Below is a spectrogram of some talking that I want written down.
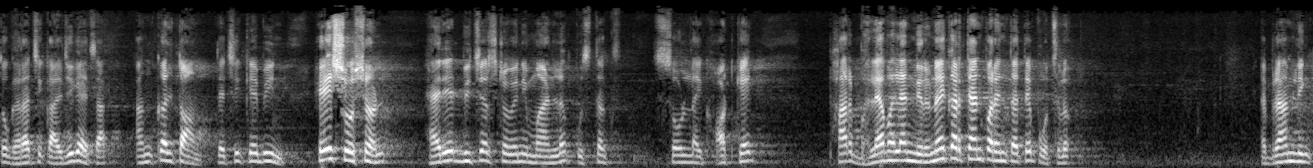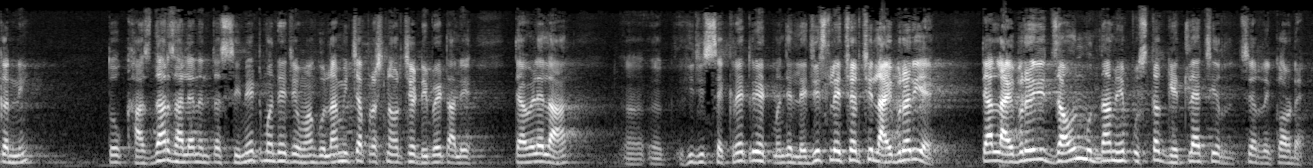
तो घराची काळजी घ्यायचा. अंकल टॉम त्याची केबिन. हे शोषण हॅरिएट बीचर स्टोवेनी मांडलं. पुस्तक सोल्ड लाईक हॉट केक. फार भल्या भल्या निर्णयकर्त्यांपर्यंत ते पोचलं. अब्राहम लिंकननी तो खासदार झाल्यानंतर सिनेटमध्ये जेव्हा गुलामीच्या प्रश्नावरचे डिबेट आले त्यावेळेला ही जी सेक्रेटरिएट म्हणजे लेजिस्लेचरची लायब्ररी आहे त्या लायब्ररीत जाऊन मुद्दाम हे पुस्तक घेतल्याची रेकॉर्ड आहे.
